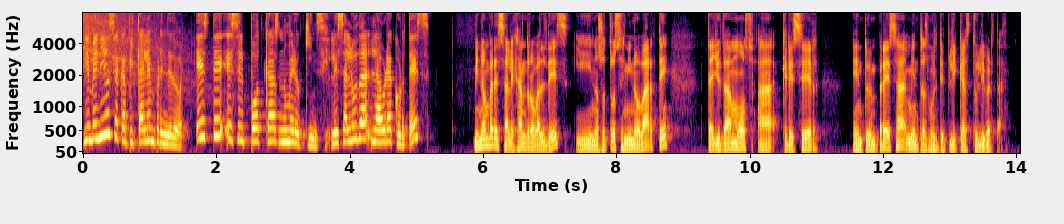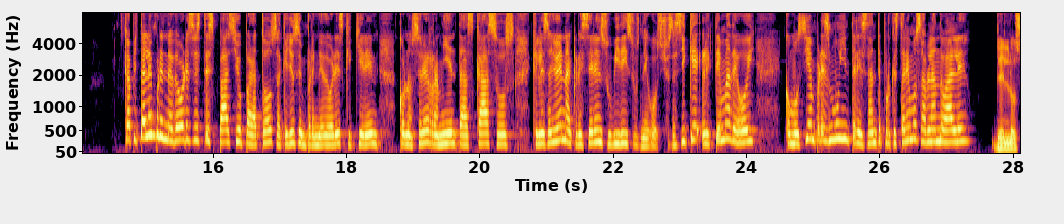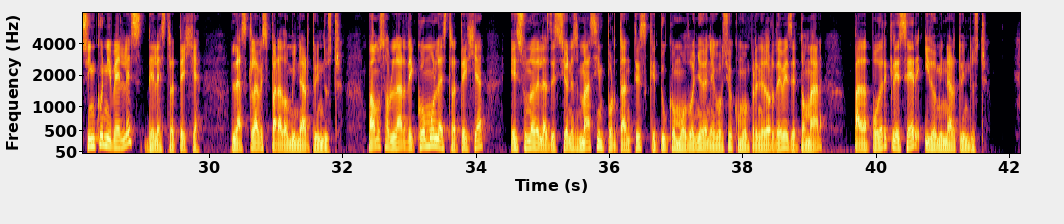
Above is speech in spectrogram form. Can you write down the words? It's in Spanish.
Bienvenidos a Capital Emprendedor. Este es el podcast número 15. Les saluda Laura Cortés. Mi nombre es Alejandro Valdés y nosotros en Innovarte te ayudamos a crecer en tu empresa mientras multiplicas tu libertad. Capital Emprendedor es este espacio para todos aquellos emprendedores que quieren conocer herramientas, casos, que les ayuden a crecer en su vida y sus negocios. Así que el tema de hoy, como siempre, es muy interesante porque estaremos hablando, Ale, De los cinco niveles de la estrategia, las claves para dominar tu industria. Vamos a hablar de cómo la estrategia es una de las decisiones más importantes que tú como dueño de negocio, como emprendedor, debes de tomar para poder crecer y dominar tu industria.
